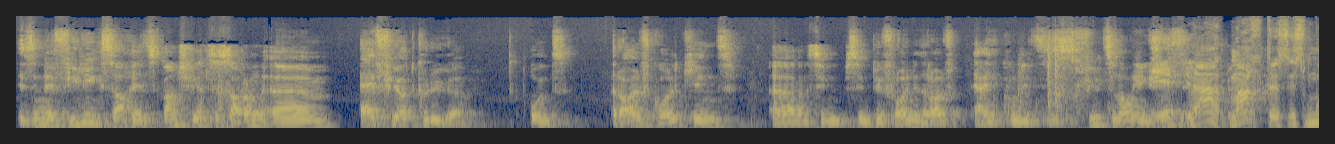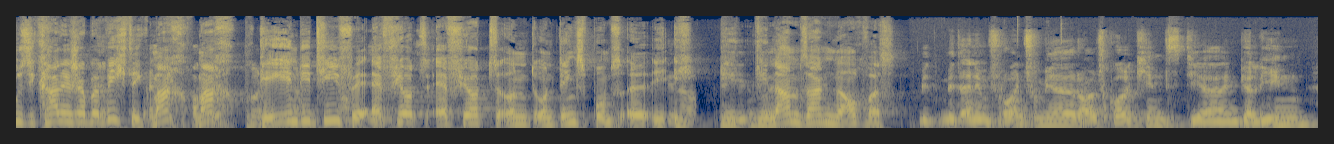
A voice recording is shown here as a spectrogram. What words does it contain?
ist eine Feelingssache, jetzt ganz schwer zu sagen. Ähm, F.J. Krüger und Ralf Goldkind äh, sind, sind befreundet. Ralf, ja, ich konnte jetzt, das ist viel zu lange Geschichte. Na, mach, das ist musikalisch aber wichtig. Mach, mach, geh in die Tiefe. FJ, FJ und, und Dingsbums. Äh, ich, die, die Namen sagen mir auch was. mit, mit einem Freund von mir, Ralf Goldkind, der in Berlin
